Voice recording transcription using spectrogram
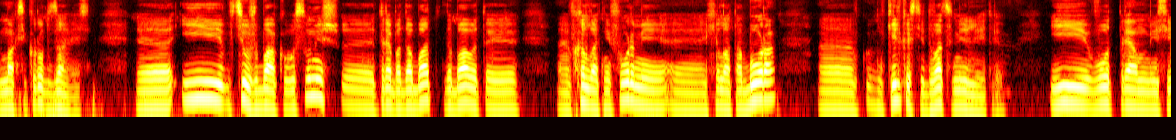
Максикроп Завість. Е, І в цю ж бакову суміш е, треба додати в халатній формі е, хелата бора е, в кількості 20 мл. І от прям, якщо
